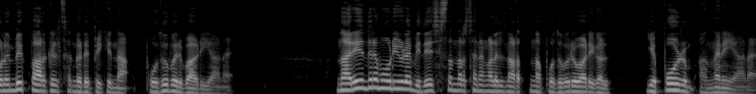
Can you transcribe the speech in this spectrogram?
ഒളിമ്പിക് പാർക്കിൽ സംഘടിപ്പിക്കുന്ന പൊതുപരിപാടിയാണ്. നരേന്ദ്രമോദിയുടെ വിദേശ സന്ദർശനങ്ങളിൽ നടത്തുന്ന പൊതുപരിപാടികൾ എപ്പോഴും അങ്ങനെയാണ്.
